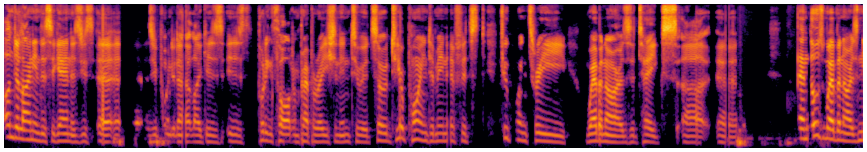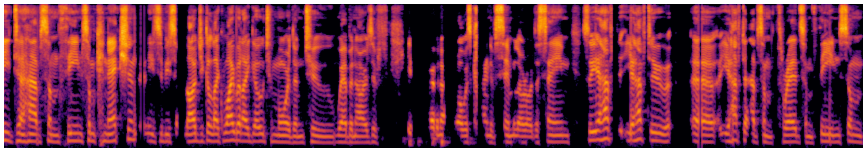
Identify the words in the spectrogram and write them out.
underlining this again as you uh, uh, as you pointed out like is is putting thought and preparation into it so to your point i mean if it's 2.3 webinars it takes uh, uh and those webinars need to have some theme, some connection. There needs to be some logical. Like, why would I go to more than two webinars if if webinars are always kind of similar or the same? So you have to you have to uh, you have to have some thread, some theme, some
